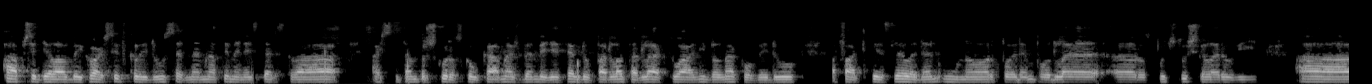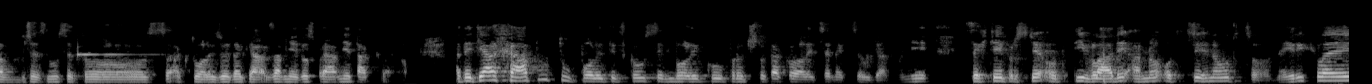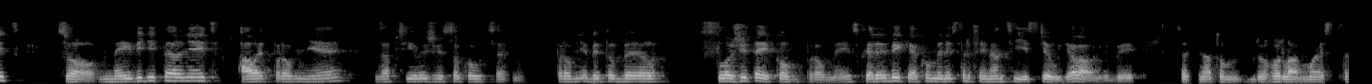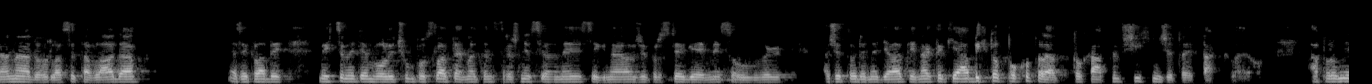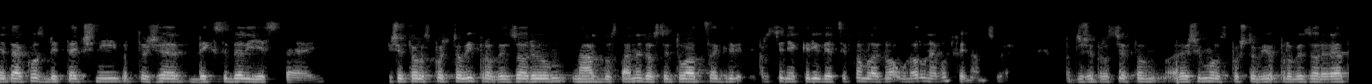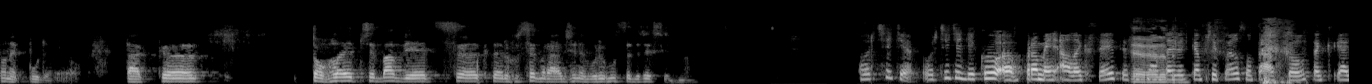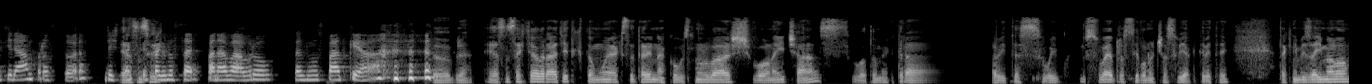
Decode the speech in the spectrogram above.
a předělal bych ho, až si v klidu sednem na ty ministerstva, až se tam trošku rozkoukáme, až budeme vědět, jak dopadla tahle aktuální vlna covidu a fakt, jestli leden, únor, pojedeme podle uh, rozpočtu Schillerový a v březnu se to aktualizuje, tak já, za mě je to správně takhle. Jo. A teď já chápu tu politickou symboliku, proč to ta koalice nechce udělat. Oni se chtějí prostě od té vlády, ano, odstřihnout co nejrychleji, co nejviditelnějc, ale pro mě za příliš vysokou cenu. Pro mě by to byl složitý kompromis, který bych jako ministr financí jistě udělal, kdyby se na tom dohodla moje strana, dohodla se ta vláda, řekla by, my chceme těm voličům poslat tenhle ten strašně silný signál, že prostě gamey jsou a že to jdeme dělat jinak, tak já bych to pochopil, já to chápem všichni, že to je takhle. Jo. A pro mě je to jako zbytečný, protože bych si byl jistý, že to rozpočtový provizorium nás dostane do situace, kdy prostě některé věci v tom lednu a únoru neodfinancuje. Protože prostě v tom režimu rozpočtového provizoria to nepůjde. Jo. Tak eh, tohle je třeba věc, kterou jsem rád, že nebudu muset řešit. Určitě, určitě děkuji. Promiň, Alexi, ty jsi nám tady teďka připojil s otázkou, tak já ti dám prostor, když já tak si se... pak zase pana Vávru vezmu zpátky já. Dobře, já jsem se chtěl vrátit k tomu, jak jste tady nakousnul váš volný čas, o tom, jak trávíte svůj, svoje prostě volnočasové aktivity, tak mě by zajímalo,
